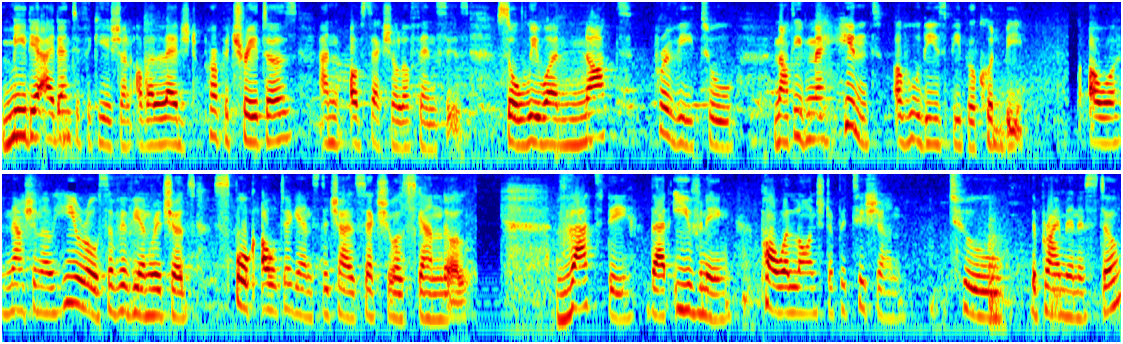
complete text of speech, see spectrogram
media identification of alleged perpetrators and of sexual offenses. So we were not privy to not even a hint of who these people could be. Our national hero, Sir Vivian Richards, spoke out against the child sexual scandal. That day, that evening, POWA launched a petition to the Prime Minister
